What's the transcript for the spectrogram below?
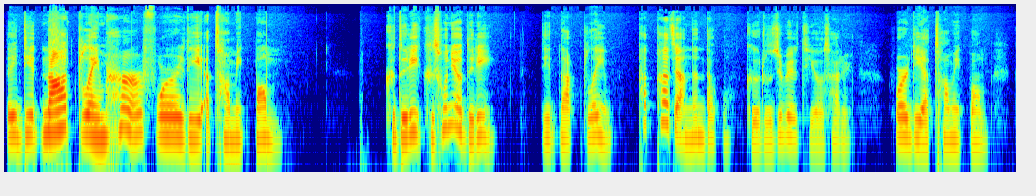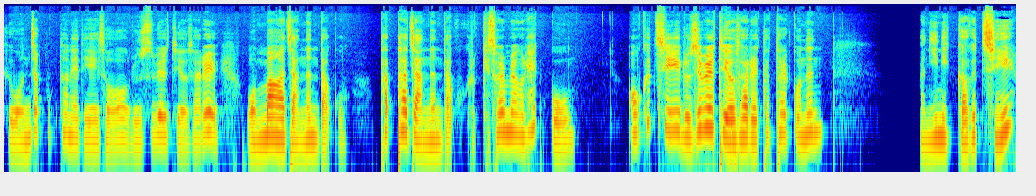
they did not blame her for the atomic bomb. 그들이 그 소녀들이 did not blame 탓하지 않는다고 그 루즈벨트 여사를. For the atomic bomb 그 원자 폭탄에 대해서 루스벨트 여사를 원망하지 않는다고 탓하지 않는다고 그렇게 설명을 했고. 어 그치. 루즈벨트 여사를 탓할 거는 아니니까 그치?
